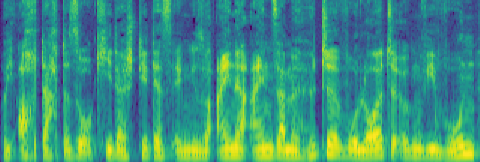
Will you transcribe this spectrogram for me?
wo ich auch dachte so, okay, da steht jetzt irgendwie so eine einsame Hütte, wo Leute irgendwie wohnen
